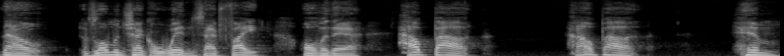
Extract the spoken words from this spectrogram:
Now, if Lomachenko wins that fight over there, how about, how about him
